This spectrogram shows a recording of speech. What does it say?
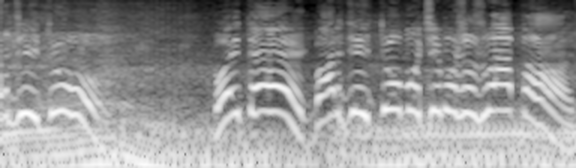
Bardziej tu! Wojtek, bardziej tu, bo cię może złapać!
